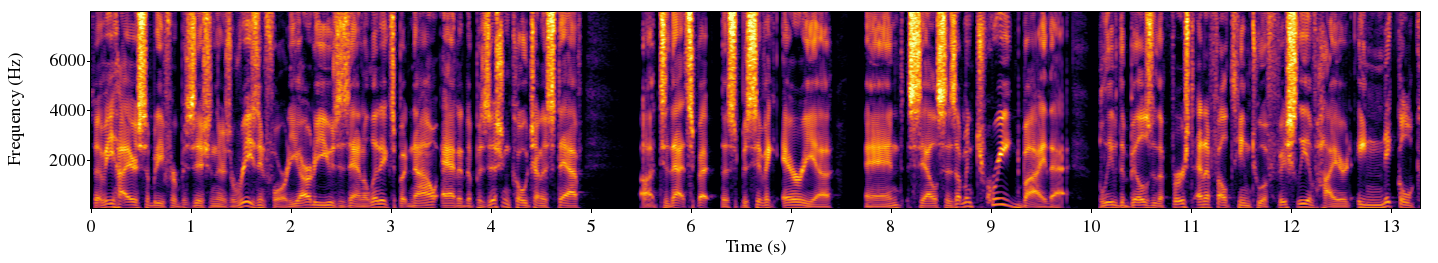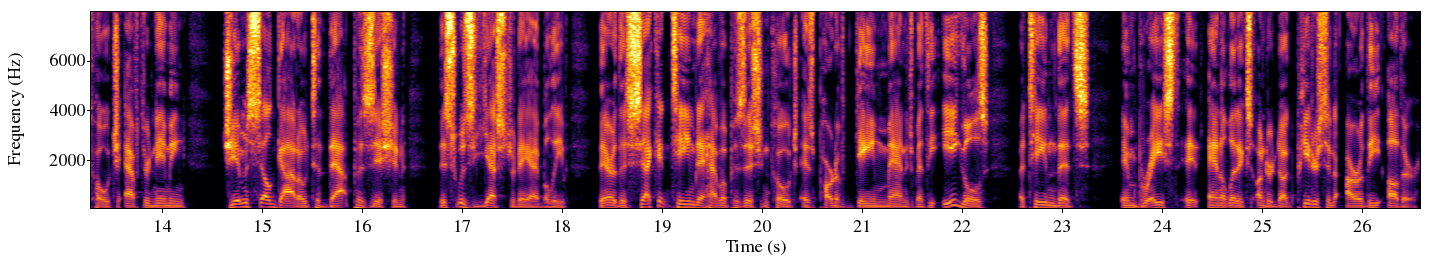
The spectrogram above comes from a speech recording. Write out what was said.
So if he hires somebody for a position, there's a reason for it. He already uses analytics, but now added a position coach on his staff uh, to that spe- the specific area. And Sal says, I'm intrigued by that. Believe the Bills are the first NFL team to officially have hired a nickel coach after naming Jim Salgado to that position. This was yesterday, I believe. They're the second team to have a position coach as part of game management. The Eagles, a team that's embraced analytics under Doug Pederson are the other.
